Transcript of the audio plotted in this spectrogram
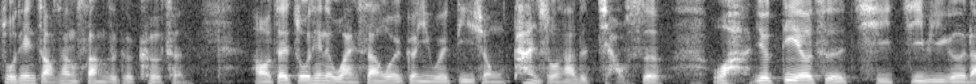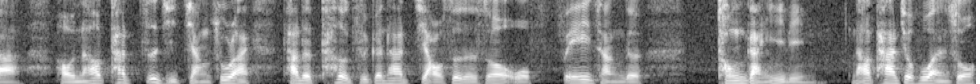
昨天早上上这个课程，好，在昨天的晚上，我也跟一位弟兄探索他的角色，哇，又第二次起鸡皮疙瘩。好，然后他自己讲出来。他的特质跟他角色的时候，我非常的同感异灵。然后他就忽然说：“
